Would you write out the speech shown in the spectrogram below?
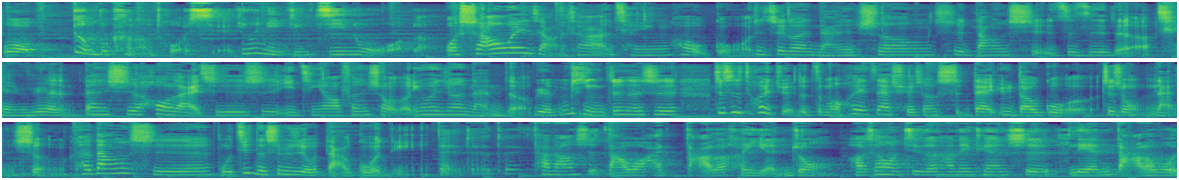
我更不可能妥协，因为你已经激怒我了。我稍微讲一下前因后果，是这个男生是当时滋滋的前任，但是后来其实是已经要分手了，因为这个男的人品真的是，就是会觉得怎么会在学生时代遇到过这种男生？他当时我记得是不是有打过你？对对对，他当时打我还打得很严重，好像我记得他那天是连打了我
